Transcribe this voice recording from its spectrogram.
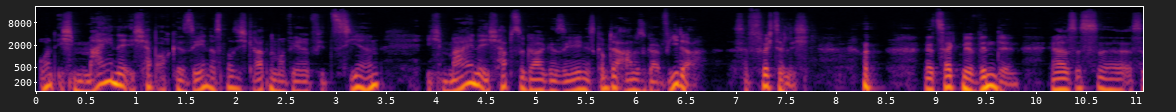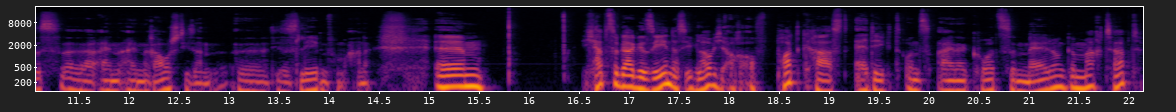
Und ich meine, ich habe auch gesehen, das muss ich gerade nochmal verifizieren. Ich meine, ich habe sogar gesehen, jetzt kommt der Arne sogar wieder. Das ist ja fürchterlich. er zeigt mir Windeln. Ja, es ist, äh, es ist äh, ein, ein Rausch, dieser, äh, dieses Leben vom Arne. Ähm, ich habe sogar gesehen, dass ihr, glaube ich, auch auf Podcast Addict uns eine kurze Meldung gemacht habt,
